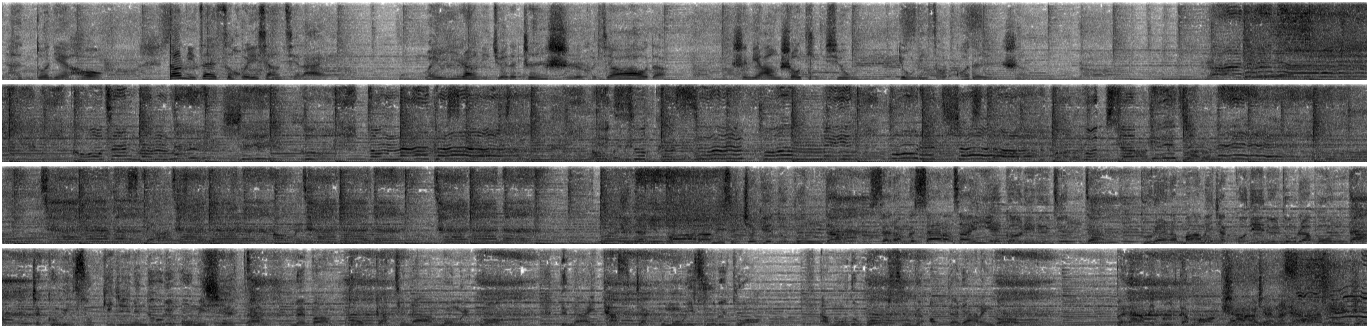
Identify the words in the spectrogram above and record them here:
很多年后，当你再次回想起来。唯一让你觉得真实和骄傲的，是你昂首挺胸、用力走过的人生。 이 세척에도 본다. 사람과 사람 사이에 거리를 둔다. 불안한 마음에 자꾸 뒤를 돌아본다. 자꾸 익숙해지는 두려움이 싫다. 매밤 똑같은 악몽을 꿔내 나이 탓에 자꾸 무리수를 둬 아무도 볼 수가 없다라는 건 바람이 불다 멈추잖아. 하늘도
